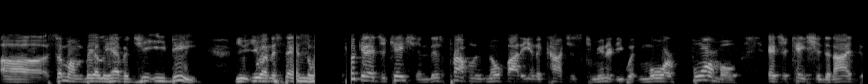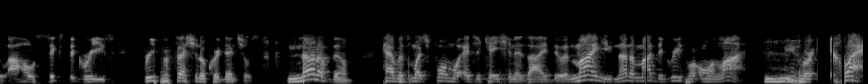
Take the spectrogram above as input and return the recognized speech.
Uh, some of them barely have a GED. You, you understand? So, look at education. There's probably nobody in the conscious community with more formal education than I do. I hold six degrees, three professional credentials. None of them have as much formal education as I do. And mind you, none of my degrees were online. Mhm. These were in class.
